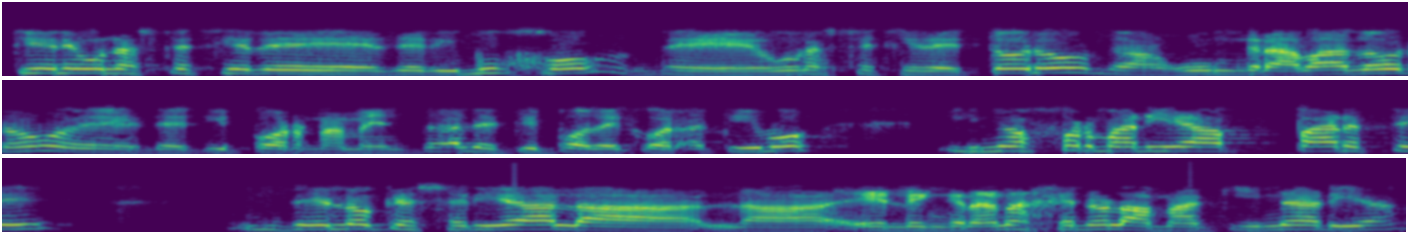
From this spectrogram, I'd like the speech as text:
tiene una especie de, dibujo, de una especie de toro, de algún grabado, ¿no? de, de tipo ornamental, de tipo decorativo, y no formaría parte de lo que sería el engranaje, no la maquinaria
